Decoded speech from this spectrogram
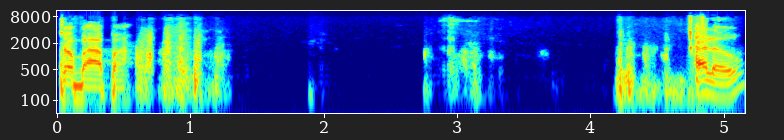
Coba apa? Halo.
